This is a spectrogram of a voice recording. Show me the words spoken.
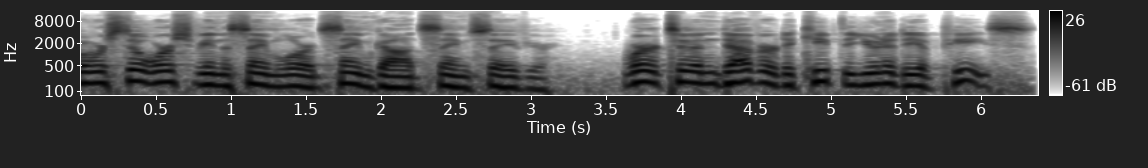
But we're still worshiping the same Lord, same God, same Savior. We're to endeavor to keep the unity of peace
